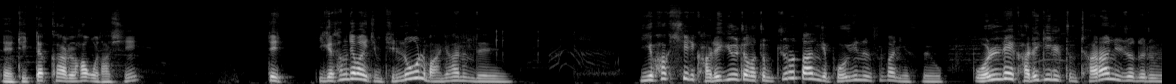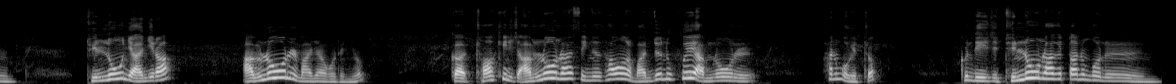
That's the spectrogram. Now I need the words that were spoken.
네, 뒷데카를 하고 다시. 근데 이게 상대방이 지금 딜로우를 많이 하는데 이게 확실히 가르기 유저가 좀 줄었다는 게 보이는 순간이었어요. 원래 가르기를 좀 잘하는 유저들은 딜로운이 아니라 암로운을 많이 하거든요. 그러니까 정확히 이제 암로운을 할 수 있는 상황을 만든 후에 암로운을 하는 거겠죠? 근데 이제 딜로운을 하겠다는 거는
